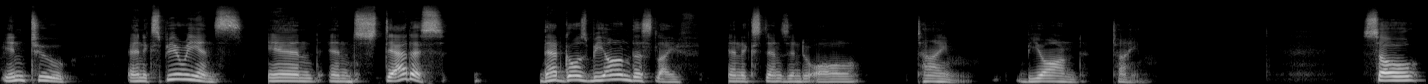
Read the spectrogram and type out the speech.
into an experience and, and status that goes beyond this life and extends into all time, beyond time. So,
